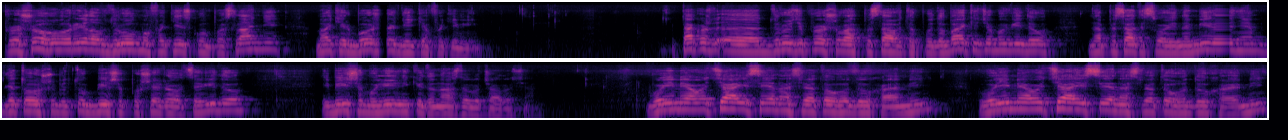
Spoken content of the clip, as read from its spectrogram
про що говорила в другому Фатінському посланні Матір Божа дітям Фатімі. Також, е, друзі, прошу вас поставити вподобайки цьому відео, написати свої намірення для того, щоб YouTube більше поширював це відео і більше молільників до нас долучалося. Во ім'я Отця і Сина Святого Духа Амінь. Во ім'я Отця і Сина Святого Духа Амінь.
